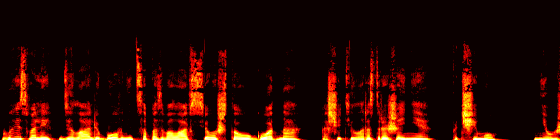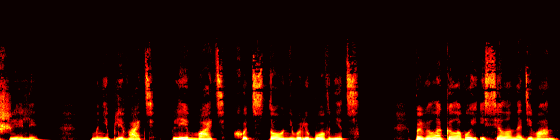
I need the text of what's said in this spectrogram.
Вызвали, дела, любовница позвала, все что угодно. Ощутила раздражение. Почему? Неужели? Мне плевать, плевать, хоть сто у него любовниц. Повела головой и села на диван.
